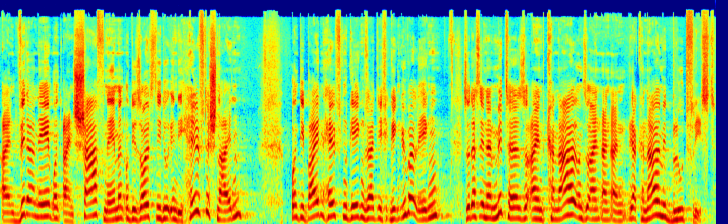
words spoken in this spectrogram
ein Widder nehmen und ein Schaf nehmen und die sollst die du in die Hälfte schneiden und die beiden Hälften gegenseitig gegenüberlegen, sodass in der Mitte so ein Kanal und so ein, ein, ein ja, Kanal mit Blut fließt.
